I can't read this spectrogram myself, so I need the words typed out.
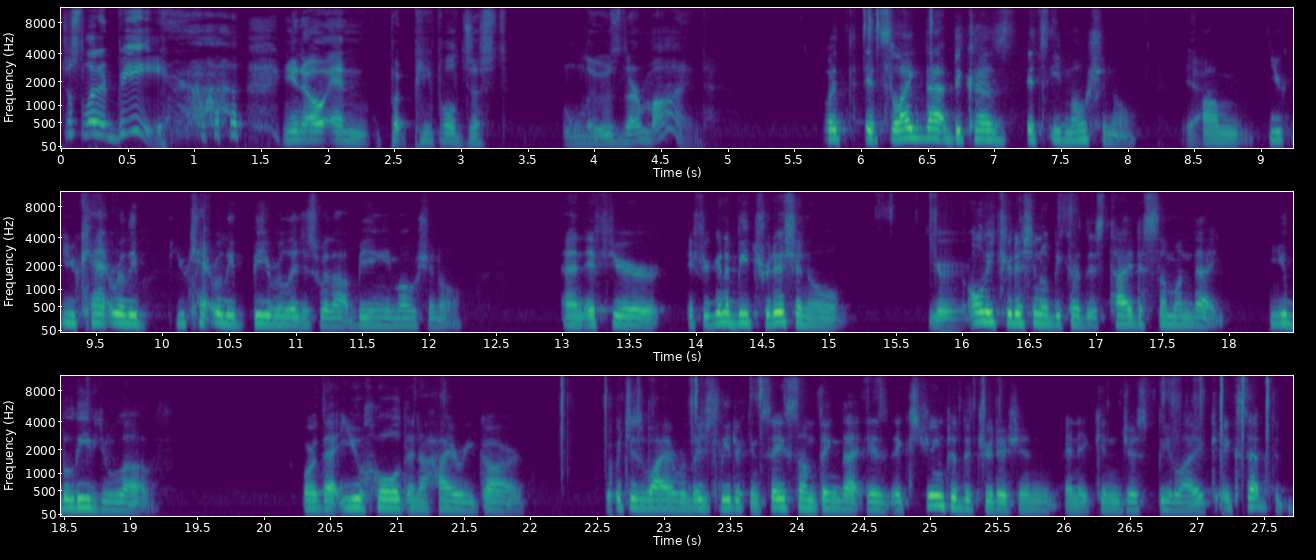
Just let it be. You know and but people just lose their mind. But it's like that because it's emotional. Yeah. Um you, you can't really you can't really be religious without being emotional. And if you're if you're going to be traditional you're only traditional because it's tied to someone that you believe you love or that you hold in a high regard which is why a religious leader can say something that is extreme to the tradition and it can just be like accepted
